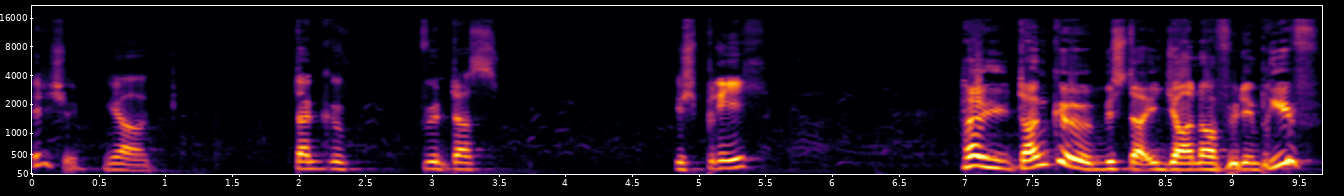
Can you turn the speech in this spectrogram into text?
Bitteschön. Ja, danke für das Gespräch. Hey, danke, Mr. Indianer, für den Brief.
